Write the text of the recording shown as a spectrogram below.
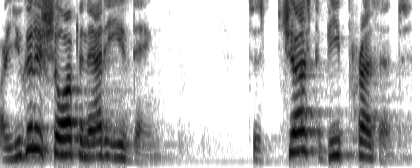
Are you going to show up in that evening to just be present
